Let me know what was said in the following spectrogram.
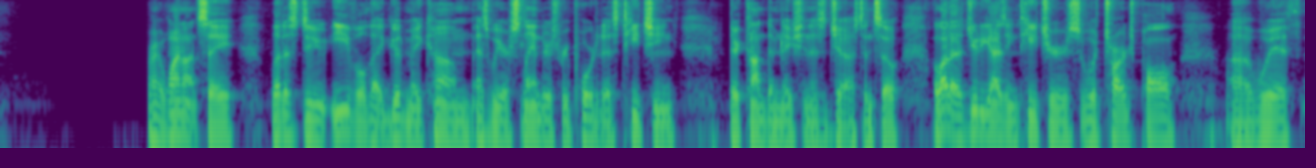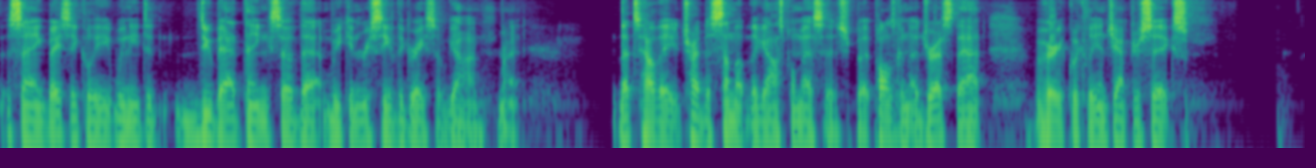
Right? Why not say, let us do evil that good may come, as we are slanders reported as teaching, their condemnation is just. And so a lot of Judaizing teachers would charge Paul uh, with saying basically we need to do bad things so that we can receive the grace of God, right? That's how they tried to sum up the gospel message. But Paul's going to address that very quickly in chapter 6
